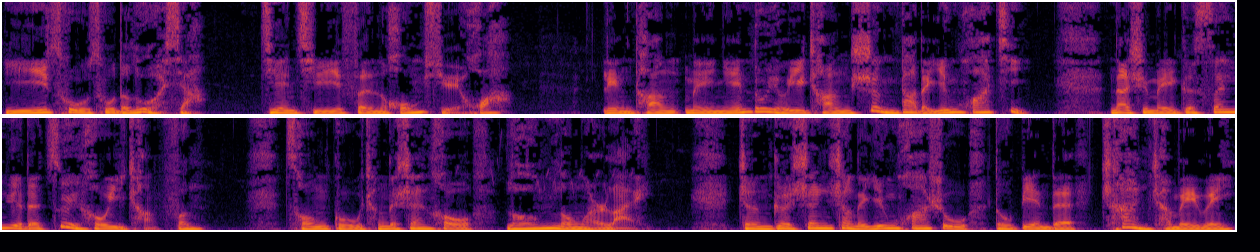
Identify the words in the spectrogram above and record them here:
一簇簇的落下，溅起粉红雪花。令汤每年都有一场盛大的樱花季，那是每个三月的最后一场风，从古城的山后隆隆而来，整个山上的樱花树都变得颤颤巍巍。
